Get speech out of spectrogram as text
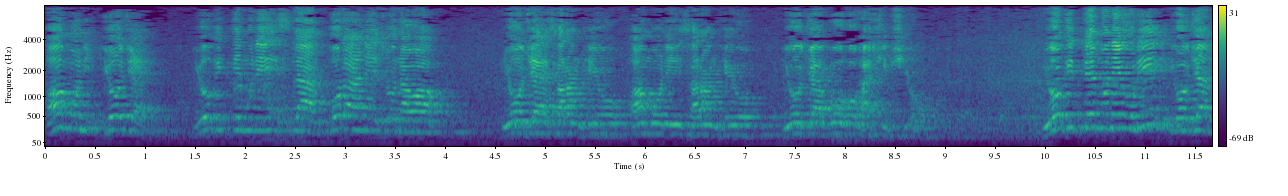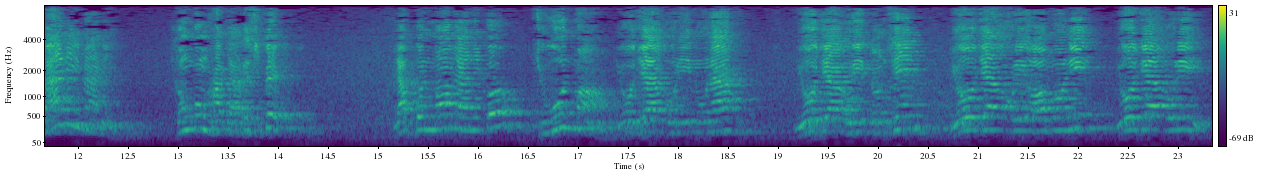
어머니 여자 여기 때문에 이슬람 코란에서 나와 여자 사랑해요 어머니 사랑해요 여자 보호하십시오. 여기 때문에 우리 여자 많이 많이 성공하자. 리스펙 나쁜 마음이 아니고 좋은 마음. 여자 우리 누나 여자 우리 동생 여자 우리 어머니 여자 우리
